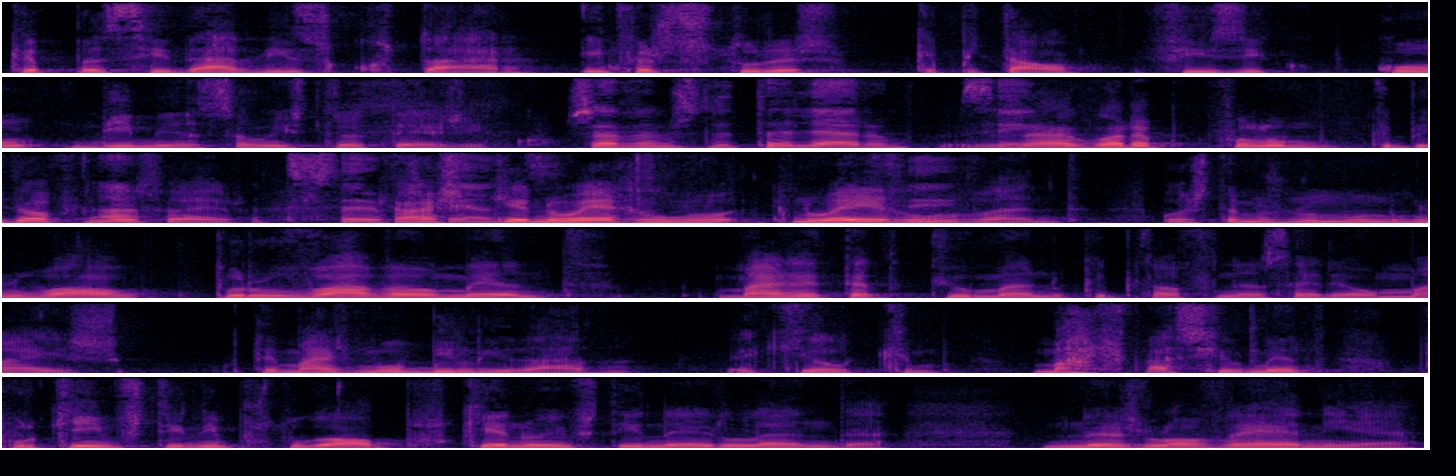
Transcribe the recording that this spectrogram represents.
capacidade de executar infraestruturas, capital físico, com dimensão estratégica. Já vamos detalhar um pouco. Já agora falou capital financeiro, ah, que acho que não é, que não é irrelevante. Sim. Hoje estamos num mundo global, provavelmente mais até do que humano, o capital financeiro é o mais tem mais mobilidade, aquele que mais facilmente, porque investir em Portugal, porque não investir na Irlanda, na Eslovénia,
